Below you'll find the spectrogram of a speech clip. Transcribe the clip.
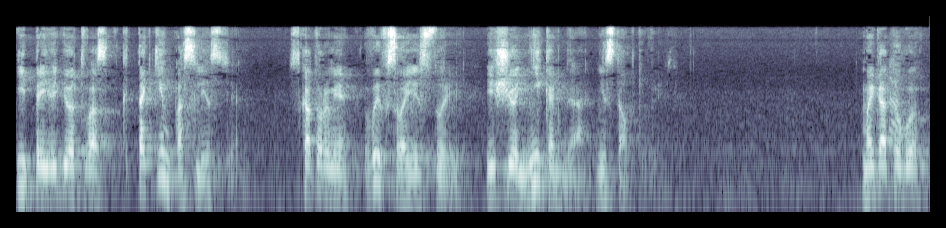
и приведет вас к таким последствиям, с которыми вы в своей истории еще никогда не сталкивались. Мы готовы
